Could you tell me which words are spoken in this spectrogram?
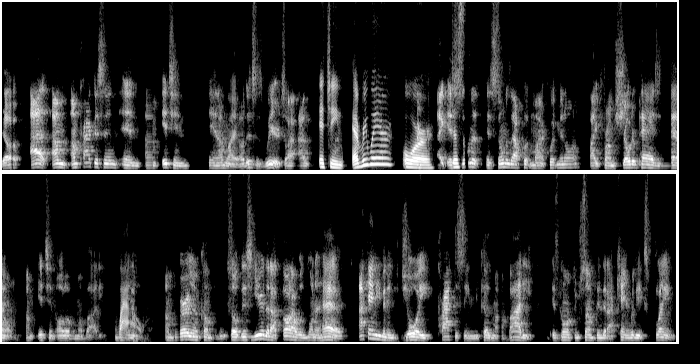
Yep. I I'm I'm practicing and I'm itching and I'm like, oh, this is weird. So I, I Itching everywhere or like as Just- soon as as soon as I put my equipment on, like from shoulder pads down, I'm itching all over my body. wow. I'm very uncomfortable. So this year that I thought I was gonna have, I can't even enjoy practicing because my body is going through something that I can't really explain.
